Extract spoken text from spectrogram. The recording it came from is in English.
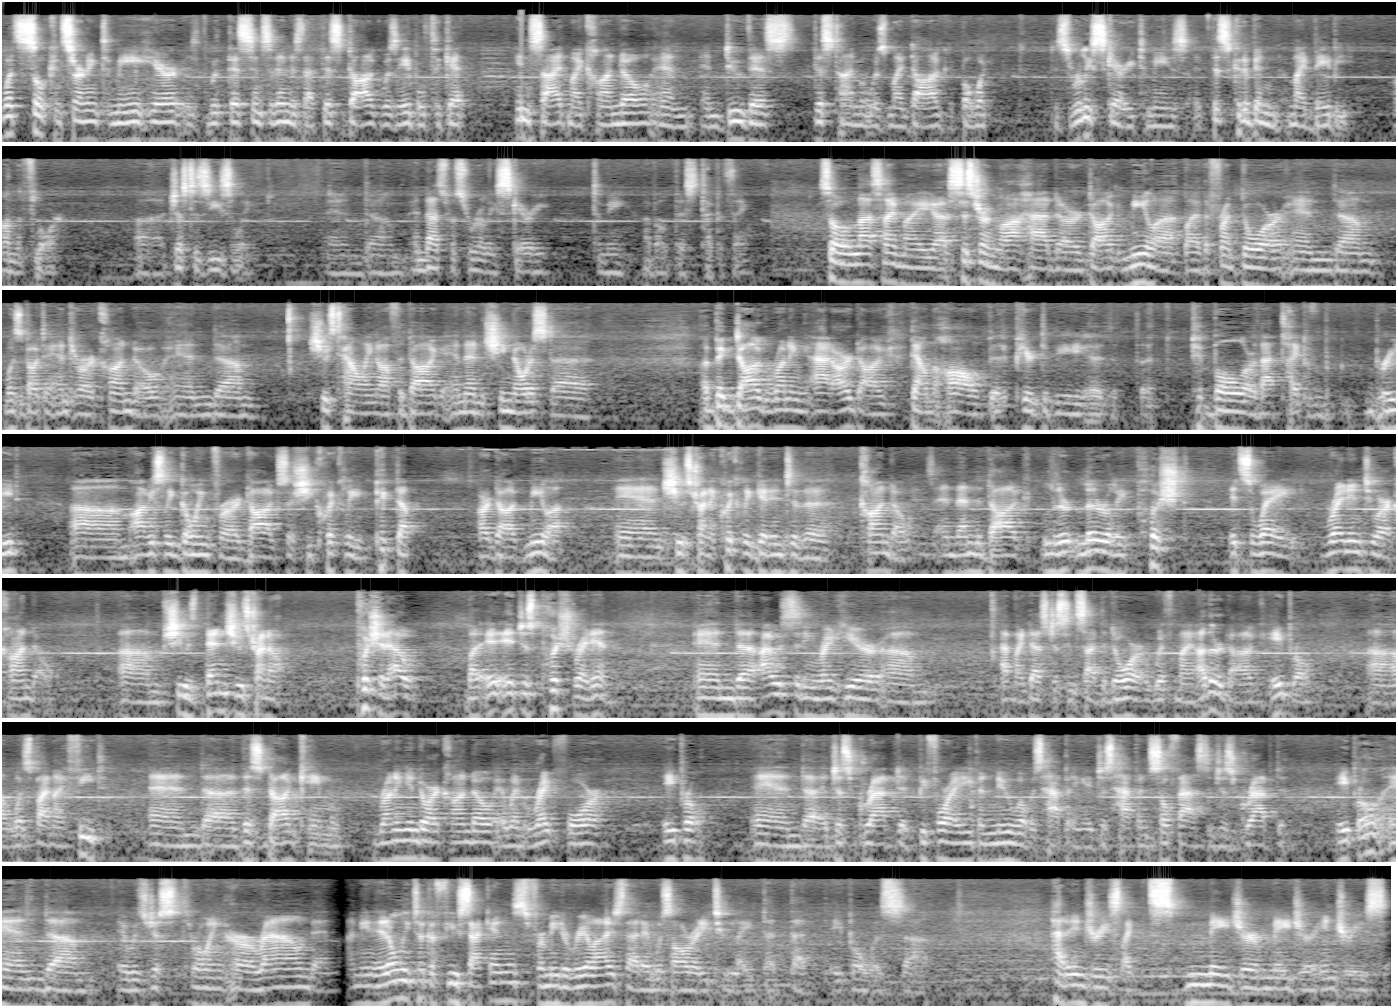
What's so concerning to me here is with this incident is that this dog was able to get inside my condo and, and do this. This time it was my dog, but what is really scary to me is this could have been my baby on the floor uh, just as easily. And, um, and that's what's really scary to me about this type of thing. So last night, my uh, sister-in-law had our dog Mila by the front door and um, was about to enter our condo, and um, she was toweling off the dog, and then she noticed a, a big dog running at our dog down the hall. It appeared to be a, a pit bull or that type of breed. Um, obviously, going for our dog, so she quickly picked up our dog Mila, and she was trying to quickly get into the condo, and then the dog literally pushed its way right into our condo. Um, she was then she was trying to push it out, but it, it just pushed right in. And uh, I was sitting right here um, at my desk, just inside the door, with my other dog, April, uh, was by my feet, and uh, this dog came running into our condo. It went right for April and uh, it just grabbed it before I even knew what was happening. It just happened so fast. It just grabbed April and um, it was just throwing her around. And I mean, it only took a few seconds for me to realize that it was already too late. That that April was uh, had injuries like major, major injuries.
